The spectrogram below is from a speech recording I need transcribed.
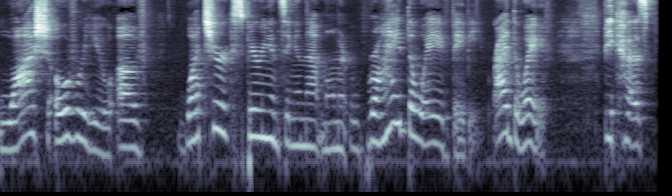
wash over you of what you're experiencing in that moment. Ride the wave, baby. Ride the wave. Because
